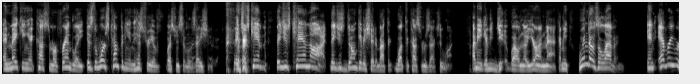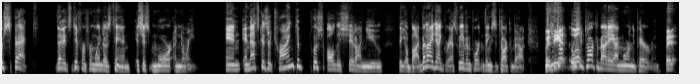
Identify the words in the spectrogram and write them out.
and making it customer friendly is the worst company in the history of Western civilization. They just can't. They just cannot. They just don't give a shit about the, what the customers actually want. I mean, if you, well, no, you're on Mac. I mean, Windows 11, in every respect that it's different from Windows 10, it's just more annoying, and and that's because they're trying to push all this shit on you that you'll buy. But I digress. We have important things to talk about. We, but the, talk, well, we should talk about AI more in the parrot room. But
